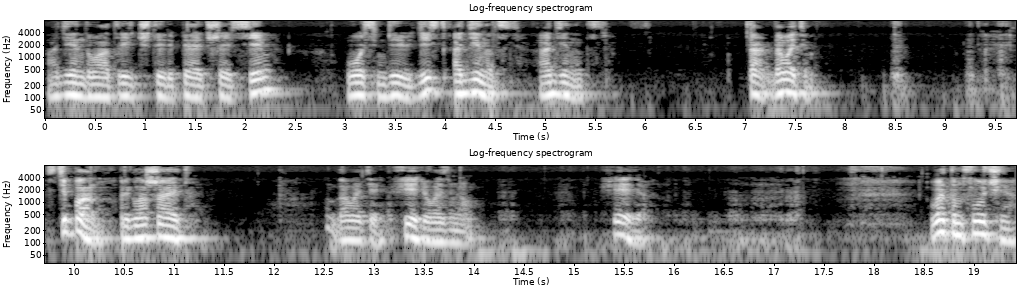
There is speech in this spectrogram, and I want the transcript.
1, 2, 3, 4, 5, 6, 7, 8, 9, 10, 11. 11. Так, давайте. Степан приглашает, давайте Федю возьмем. Федя. В этом случае,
